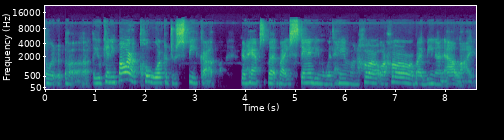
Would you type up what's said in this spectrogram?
or uh, you can empower a coworker to speak up, perhaps, but by standing with him on her or her, or by being an ally.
